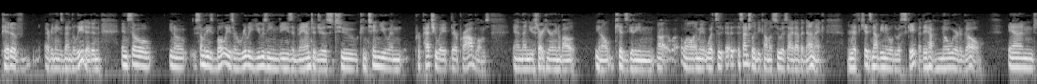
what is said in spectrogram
pit of everything's been deleted. And, and so, you know, some of these bullies are really using these advantages to continue and perpetuate their problems. And then you start hearing about, you know, kids getting, uh, well, I mean, what's essentially become a suicide epidemic with kids not being able to escape it. They have nowhere to go. And,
